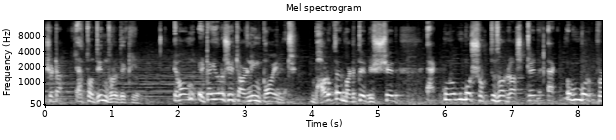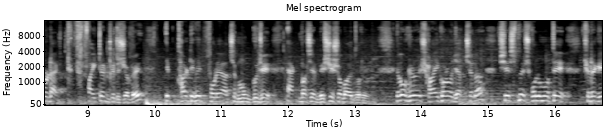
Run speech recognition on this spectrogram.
সেটা এতদিন ধরে দেখল। এবং এটাই হলো সেই টার্নিং পয়েন্ট ভারতের মাটিতে বিশ্বের এক নম্বর শক্তিধর রাষ্ট্রের এক নম্বর প্রোডাক্ট ফাইটার জেট হিসেবে এফ থার্টি ফাইভ পড়ে আছে মুখ গুজে এক মাসের বেশি সময় ধরে। এবং সেটাকে সারাই করাও যাচ্ছে না। শেষমেশ কোনো মতে সেটাকে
